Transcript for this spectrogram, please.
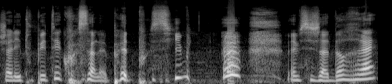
j'allais tout péter, quoi. Ça allait pas être possible. Même si j'adorerais.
